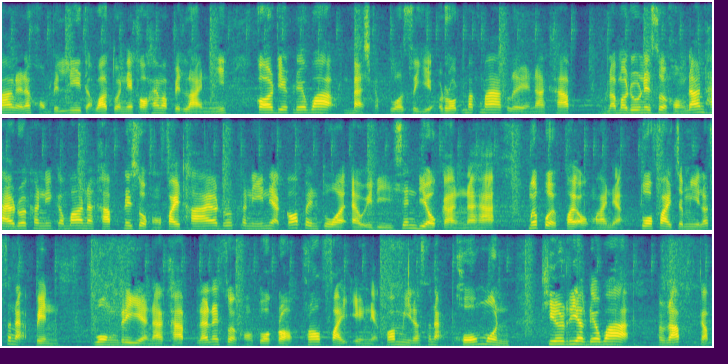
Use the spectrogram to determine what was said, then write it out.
มากๆเลยนะของเบลลี่แต่ว่าตัวนี้เขาให้มาเป็นลายนี้ ก็เรียกได้ว่าแมทช์กับตัวสีรถมากๆเลยนะครับเรามาดูในส่วนของด้านท้ายรถคันนี้กันบ้างนะครับในส่วนของไฟท้ายรถคันนี้เนี่ยก็เป็นตัว LED เช่นเดียวกันนะฮะเมื่อเปิดไฟออกมาเนี่ยตัวไฟจะมีลักษณะเป็นวงรีนะครับและในส่วนของตัวกรอบครอบไฟเองเนี่ยก็มีลักษณะโค้งมนที่เรียกได้ว่า รับกับ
